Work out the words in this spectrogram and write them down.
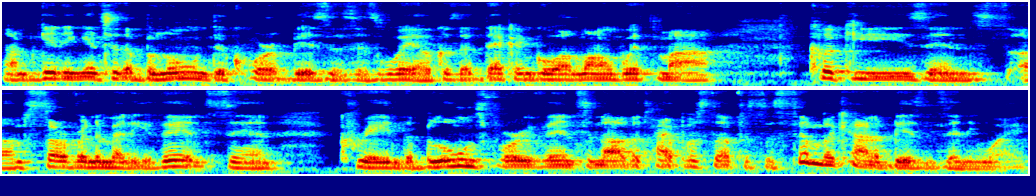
I'm getting into the balloon decor business as well, because that can go along with my cookies and um, serving them at events and creating the balloons for events and all the type of stuff. It's a similar kind of business anyway.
